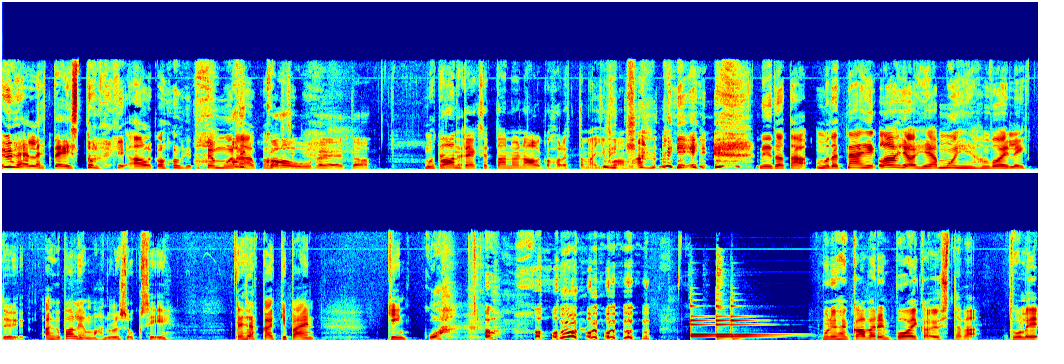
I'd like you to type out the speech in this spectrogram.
yhdelle teistä tuleekin alkoholiton ja muille Oi alkoholiton. kauheeta. Että- Anteeksi, että annoin alkoholittoman juomaan. niin, niin tota, mutta että näihin lahjoihin ja muihinhan voi liittyä aika paljon mahdollisuuksia tehdä kaikki päin kinkkua. Mun yhden kaverin poikaystävä tuli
